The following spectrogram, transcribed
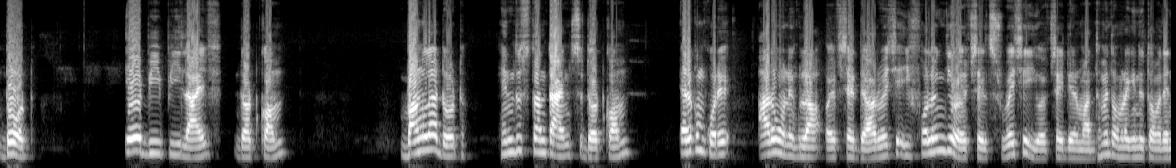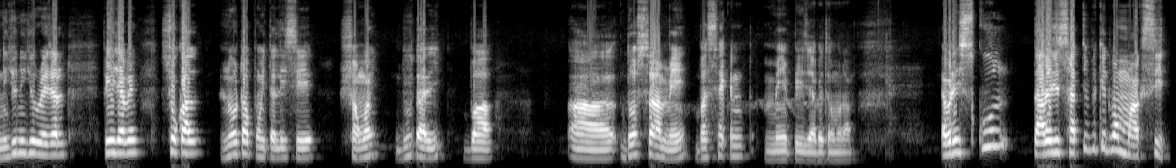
dot ABP live dot com Bangla dot Hindustan Times dot com এরকম করে আরও অনেকগুলো ওয়েবসাইট দেওয়া রয়েছে। এই ফলোয়িং যে ওয়েবসাইটস রয়েছে, এই ওয়েবসাইটের মাধ্যমে তোমরা কিন্তু তোমাদের নিজ নিজ রেজাল্ট পেয়ে যাবে। সকাল নটা পঁয়তাল্লিশে সময়, দু তারিখ বা দোসরা মে বা সেকেন্ড মে পেয়ে যাবে তোমরা। এবার স্কুল তারা যে সার্টিফিকেট বা মার্কশিট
